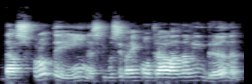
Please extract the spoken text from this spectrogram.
das proteínas que você vai encontrar lá na membrana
